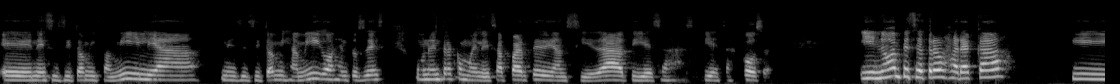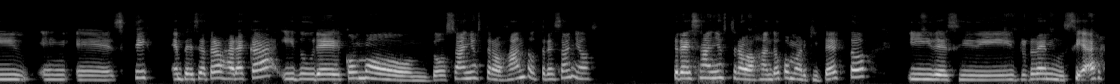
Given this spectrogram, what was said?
eh, necesito a mi familia, necesito a mis amigos, entonces uno entra como en esa parte de ansiedad y esas, y esas cosas. Y no, empecé a trabajar acá y eh, sí, empecé a trabajar acá y duré como dos años trabajando, tres años, tres años trabajando como arquitecto y decidí renunciar.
